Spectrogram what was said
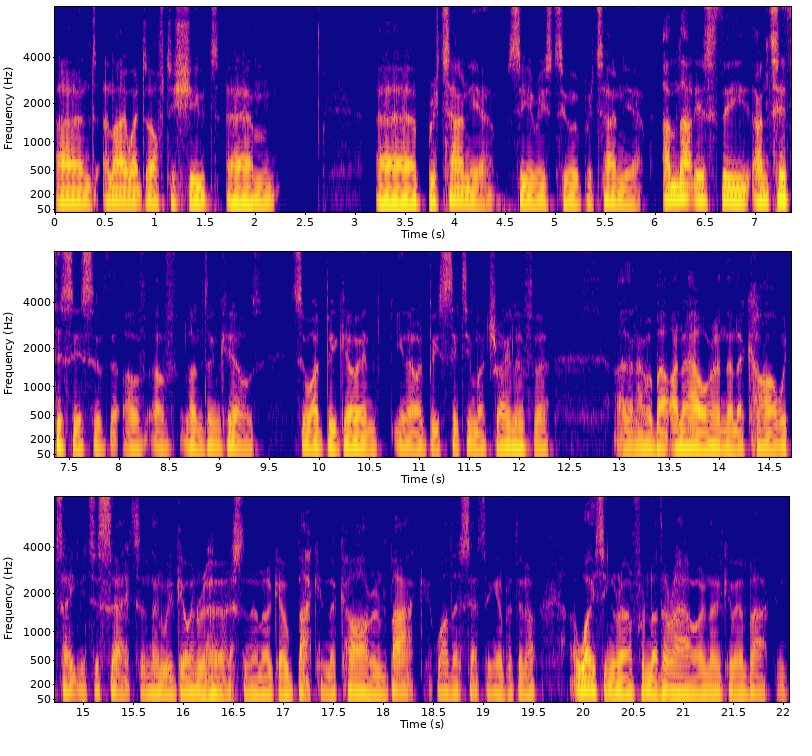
and and I went off to shoot um, uh, Britannia series two of Britannia, and that is the antithesis of the, of of London Kills. So I'd be going, you know, I'd be sitting my trailer for I don't know, about an hour, and then a car would take me to set, and then we'd go and rehearse, and then I'd go back in the car and back while they're setting everything up, uh, waiting around for another hour, and then coming back and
